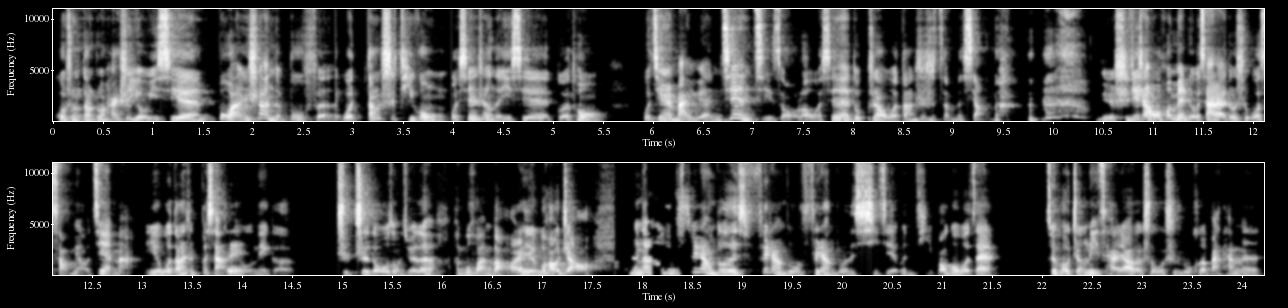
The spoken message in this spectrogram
过程当中，还是有一些不完善的部分。我当时提供我先生的一些合同。我竟然把原件寄走了，我现在都不知道我当时是怎么想的。也实际上，我后面留下来都是我扫描件嘛，因为我当时不想留那个纸质的，我总觉得很不环保，而且又不好找。那当中有非常多的、非常多、非常多的细节问题，包括我在最后整理材料的时候，我是如何把它们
